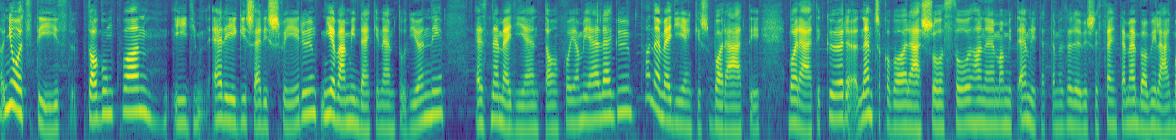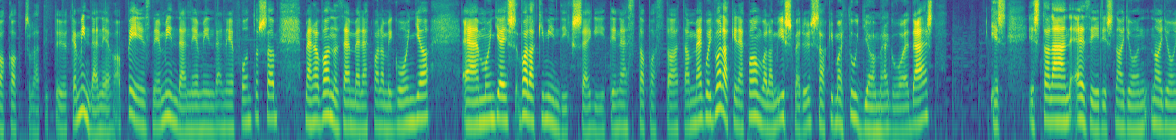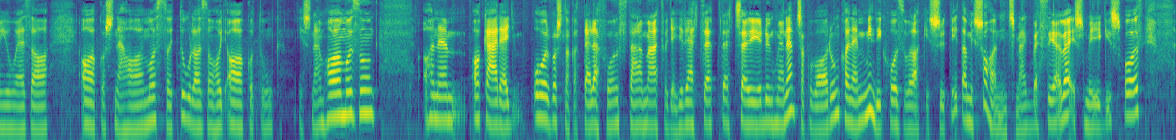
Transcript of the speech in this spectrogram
8-10 tagunk van, így elég is el is férünk. Nyilván mindenki nem tud jönni, ez nem egy ilyen tanfolyam jellegű, hanem egy ilyen kis baráti, baráti kör. Nem csak a vallásról szól, hanem amit említettem az előbb is, hogy szerintem ebbe a világba a kapcsolati tőke. Mindennél, a pénznél, mindennél, mindennél fontosabb, mert ha van az emberek valami gondja, elmondja, és valaki mindig segít. Én ezt tapasztaltam meg, vagy valakinek van valami ismerős, aki majd tudja a megoldást, és, és talán ezért is nagyon, nagyon jó ez a alkos ne halmoz, hogy túl azon, hogy alkotunk és nem halmozunk, hanem akár egy orvosnak a telefonszámát, vagy egy receptet cserélünk, mert nem csak varunk, hanem mindig hoz valaki sütit, ami soha nincs megbeszélve, és mégis hoz.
